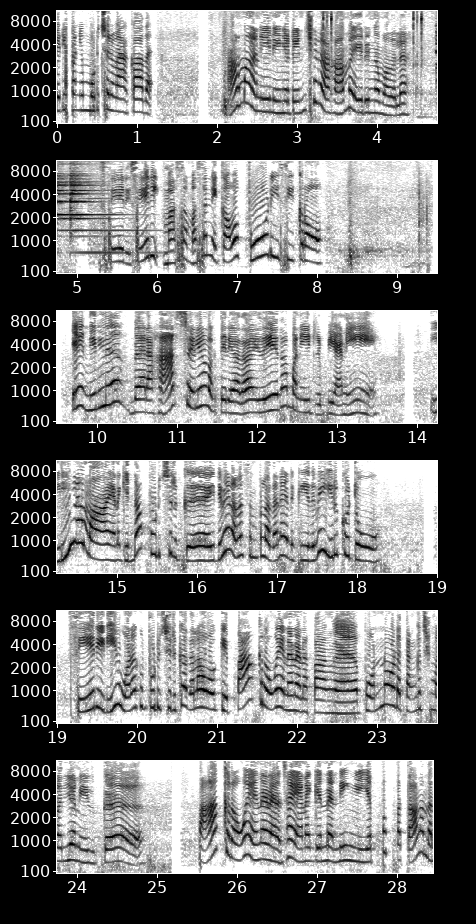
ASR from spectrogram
ரெடி பண்ணி முடிச்சிருவேன் அக்காவை ஆமா நீ நீங்க டென்ஷன் ஆகாம இருங்க முதல்ல சரி சரி. மச மச நிக்காம போடி சீக்கிரம். ஏய் நில்லு. வேற ஹேர் ஸ்டைலே உனக்கு தெரியாதா? இதே தான் பண்ணிட்டு இருப்பியா நீ? இல்லம்மா எனக்கு இதான் பிடிச்சிருக்கு. இதுவே நல்லா சிம்பிளா தானே எனக்கு இதுவே இருக்கட்டும். சரிடி உனக்கு பிடிச்சிருக்கு. அதெல்லாம் ஓகே பாக்குறவங்க என்ன நினைப்பாங்க? பொண்ணோட தங்கச்சி மாதிரியா நீ இருக்க? பாக்குறவங்க என்ன நினைச்சா எனக்கு என்ன? நீங்க எப்ப பார்த்தாலும் அந்த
